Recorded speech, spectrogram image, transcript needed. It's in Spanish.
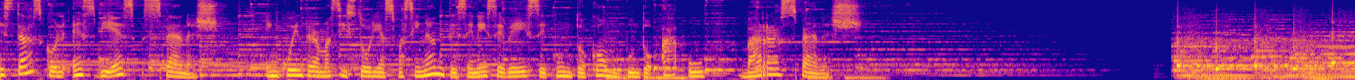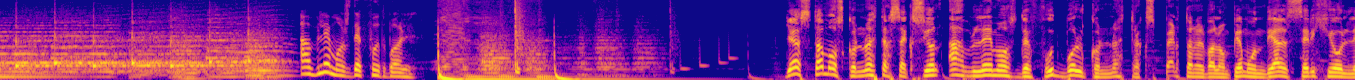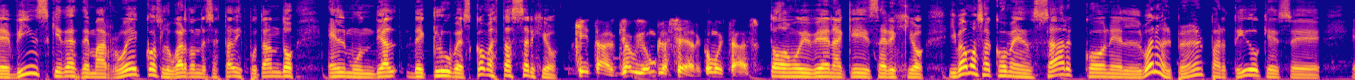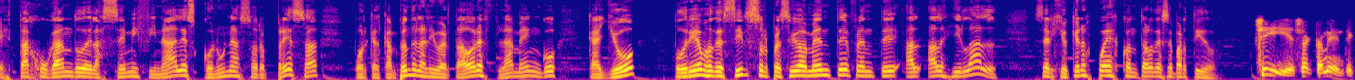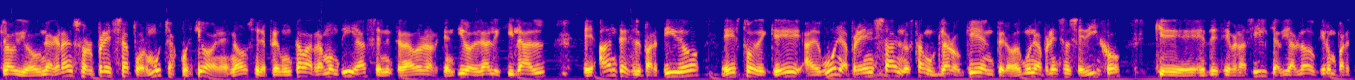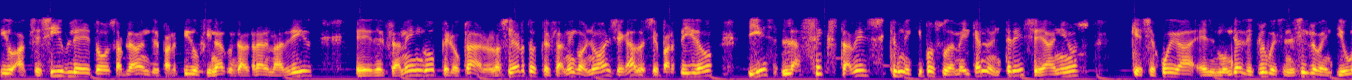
Estás con SBS Spanish. Encuentra más historias fascinantes en sbs.com.au barra Spanish. Hablemos de fútbol. Ya estamos con nuestra sección Hablemos de fútbol con nuestro experto en el balompié mundial Sergio Levinsky desde Marruecos, lugar donde se está disputando el Mundial de Clubes. ¿Cómo estás, Sergio? ¿Qué tal, Claudio? Un placer. ¿Cómo estás? Todo muy bien aquí, Sergio. Y vamos a comenzar con el, bueno, el primer partido que se está jugando de las semifinales con una sorpresa porque el campeón de la Libertadores, Flamengo, cayó podríamos decir, sorpresivamente frente al Al-Hilal. Sergio, ¿qué nos puedes contar de ese partido? Sí, exactamente, Claudio. Una gran sorpresa por muchas cuestiones, ¿no? Se le preguntaba a Ramón Díaz, el entrenador argentino del Ale Gilal, eh, antes del partido, esto de que alguna prensa, no está muy claro quién, pero alguna prensa se dijo que desde Brasil, que había hablado que era un partido accesible, todos hablaban del partido final contra el Real Madrid, eh, del Flamengo, pero claro, lo cierto es que el Flamengo no ha llegado a ese partido y es la sexta vez que un equipo sudamericano en 13 años que se juega el Mundial de Clubes en el siglo XXI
